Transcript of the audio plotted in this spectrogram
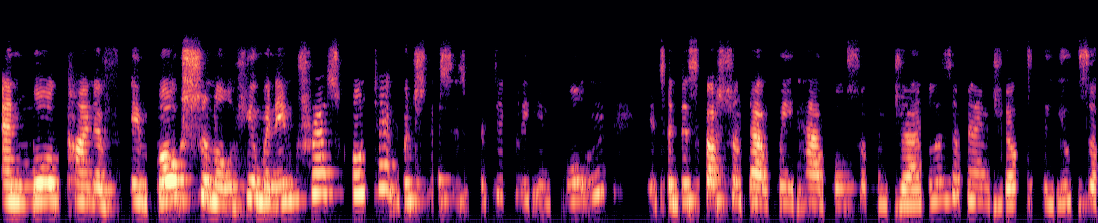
and more kind of emotional human interest content, which this is particularly important. It's a discussion that we have also in journalism and NGOs, the use of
